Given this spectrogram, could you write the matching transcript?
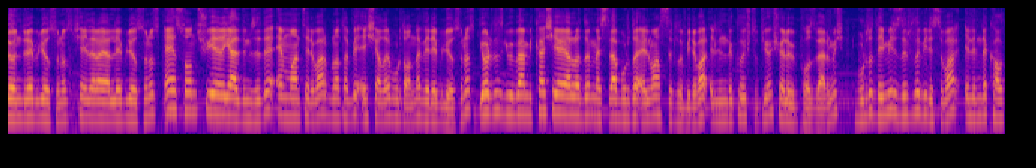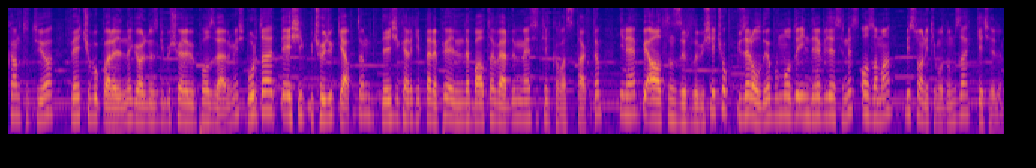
Döndürebiliyorsunuz. Şeyler ayarlayabiliyorsunuz. En son şu yere geldiğimizde de envanteri var. Buna tabi eşyaları buradan da verebiliyorsunuz. Gördüğünüz gibi ben birkaç şey ayarladım. Mesela burada elmas zırhlı biri var. Elinde kılıç tutuyor. Şöyle bir poz vermiş. Burada demir zırhlı birisi var. Elinde kalkan tutuyor ve çubuk var elinde. Gördüğünüz gibi şöyle bir poz vermiş. Burada değişik bir çocuk yaptım. Değişik hareketler yapıyor. Elinde balta verdim ve stil kafası taktım. Yine bir altın zırhlı bir şey. Çok güzel oluyor. Bu modu indirebilirsiniz. O zaman bir sonraki modumuza geçelim.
